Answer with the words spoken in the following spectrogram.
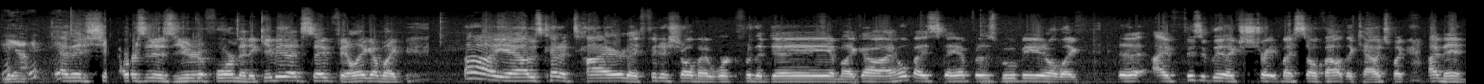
yeah. and then showers in his uniform, and it gave me that same feeling. I'm like, "Oh yeah, I was kind of tired. I finished all my work for the day. I'm like, oh, I hope I stay up for this movie." And I'm like, uh, I physically like straightened myself out on the couch. like, I'm in.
